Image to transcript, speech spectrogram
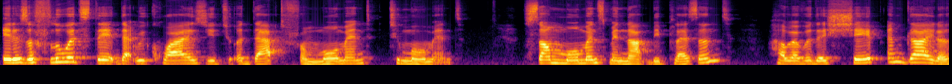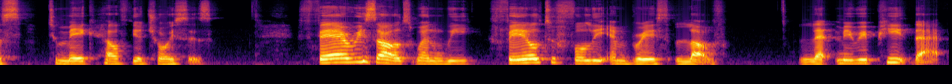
It is a fluid state that requires you to adapt from moment to moment. Some moments may not be pleasant, however, they shape and guide us to make healthier choices. Fair results when we fail to fully embrace love. Let me repeat that.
